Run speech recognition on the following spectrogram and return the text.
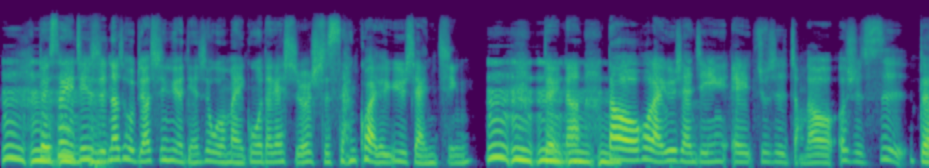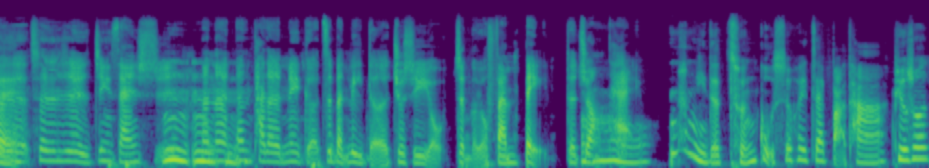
嗯嗯，对，所以其实那时候比较幸运的点是我买过大概十二十三块的玉山金。嗯嗯嗯，对，那。到后来玉山金哎，就是涨到二十四，对，甚至是近三十。嗯嗯，那那那它的那个资本利得就是有整个有翻倍的状态。哦，那你的存股是会再把它，比如说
